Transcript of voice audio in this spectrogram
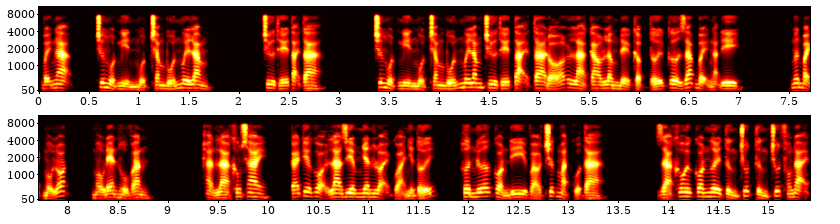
Bệnh ngạn, chương một nghìn một trăm bốn mươi lăm. Chư thế tại ta. Chương một nghìn một trăm bốn mươi lăm chư thế tại ta đó là cao lâm đề cập tới cơ giáp bệnh ngạn đi. Ngân bạch màu lót, màu đen hồ văn. Hẳn là không sai, cái kia gọi la diêm nhân loại quả nhiên tới, hơn nữa còn đi vào trước mặt của ta giả khôi con ngươi từng chút từng chút phóng đại,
